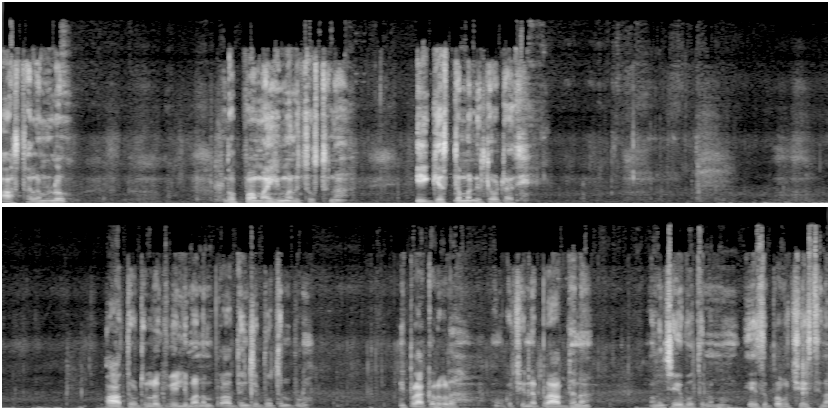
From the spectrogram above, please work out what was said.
ఆ స్థలంలో గొప్ప మహిమను చూస్తున్న ఈ గెస్తమని తోట అది. ఆ తోటలోకి వెళ్ళి మనం ప్రార్థించబోతున్నప్పుడు ఇప్పుడు అక్కడ కూడా ఒక చిన్న ప్రార్థన మనం చేయబోతున్నాము. యేసుప్రభు చేసిన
